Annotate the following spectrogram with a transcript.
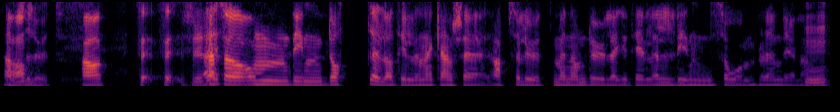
Ja. Absolut. Ja. För, för, för det där Alltså om din dotter la till henne kanske, absolut. Men om du lägger till, eller din son för den delen. Mm.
